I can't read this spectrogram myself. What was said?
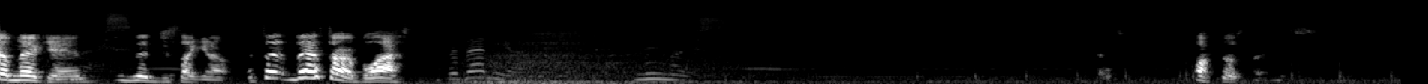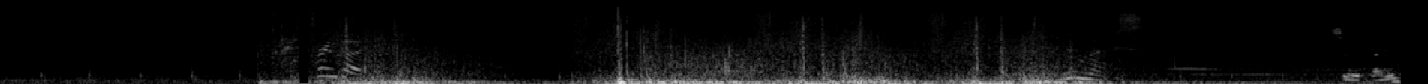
A mech and just like you know, it's a, they start blasting. Fuck those things. Fringo. Lumos. See a thing.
